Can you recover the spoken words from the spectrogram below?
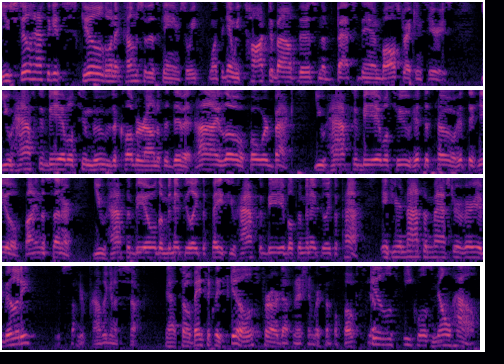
You still have to get skilled when it comes to this game. So we once again we talked about this in the best damn ball striking series. You have to be able to move the club around with the divot, high, low, forward, back. You have to be able to hit the toe, hit the heel, find the center. You have to be able to manipulate the face. You have to be able to manipulate the path. If you're not the master of variability, You suck. you're probably going to suck. Yeah, so basically, skills, for our definition, we're simple folks. Skills equals know how.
